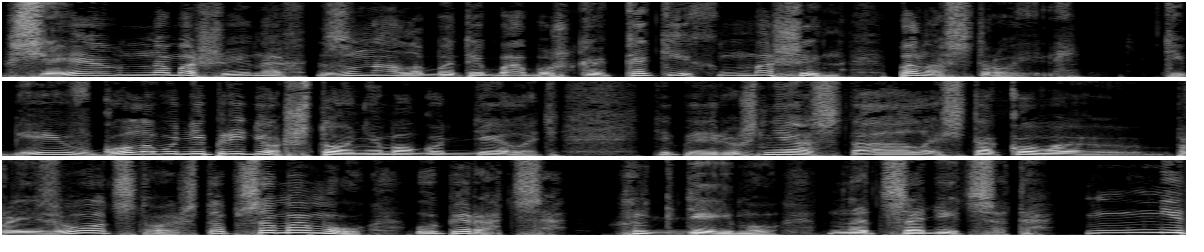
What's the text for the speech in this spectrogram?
Все на машинах. Знала бы ты, бабушка, каких машин понастроили. Тебе и в голову не придет, что они могут делать. Теперь уж не осталось такого производства, чтоб самому упираться. Где ему надсадиться-то? Не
